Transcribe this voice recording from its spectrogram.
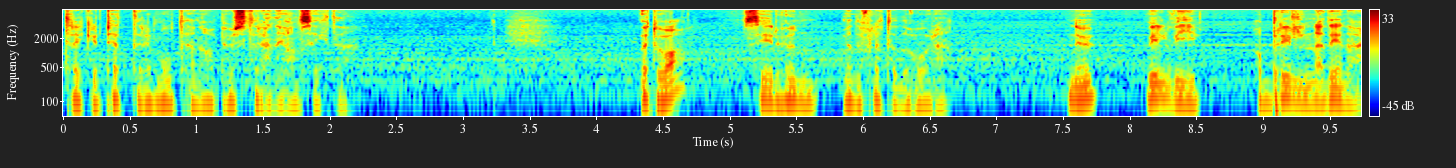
trekker tettere mot henne og puster henne i ansiktet. Vet du hva, sier hun med det flettede håret. Nå vil vi ha brillene dine.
